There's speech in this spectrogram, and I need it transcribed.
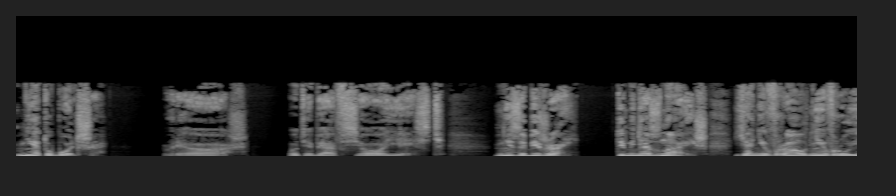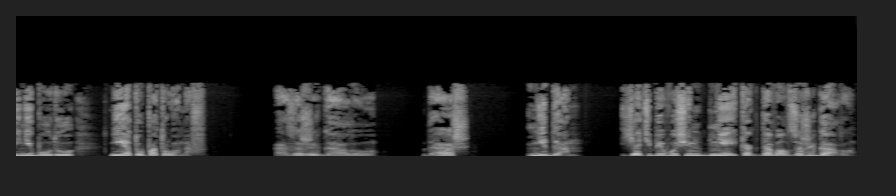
Нету больше». «Врешь, у тебя все есть. Не забежай». Ты меня знаешь. Я не врал, не вру и не буду. Нету патронов. А зажигалу дашь? Не дам. Я тебе восемь дней как давал зажигалу.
